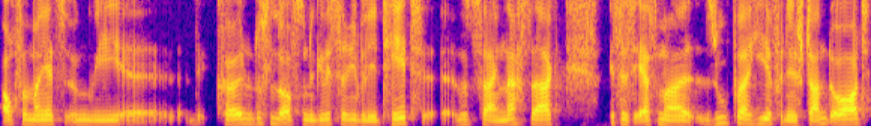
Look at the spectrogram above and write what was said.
auch wenn man jetzt irgendwie äh, Köln und Düsseldorf so eine gewisse Rivalität äh, sozusagen nachsagt, ist es erstmal super hier für den Standort,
